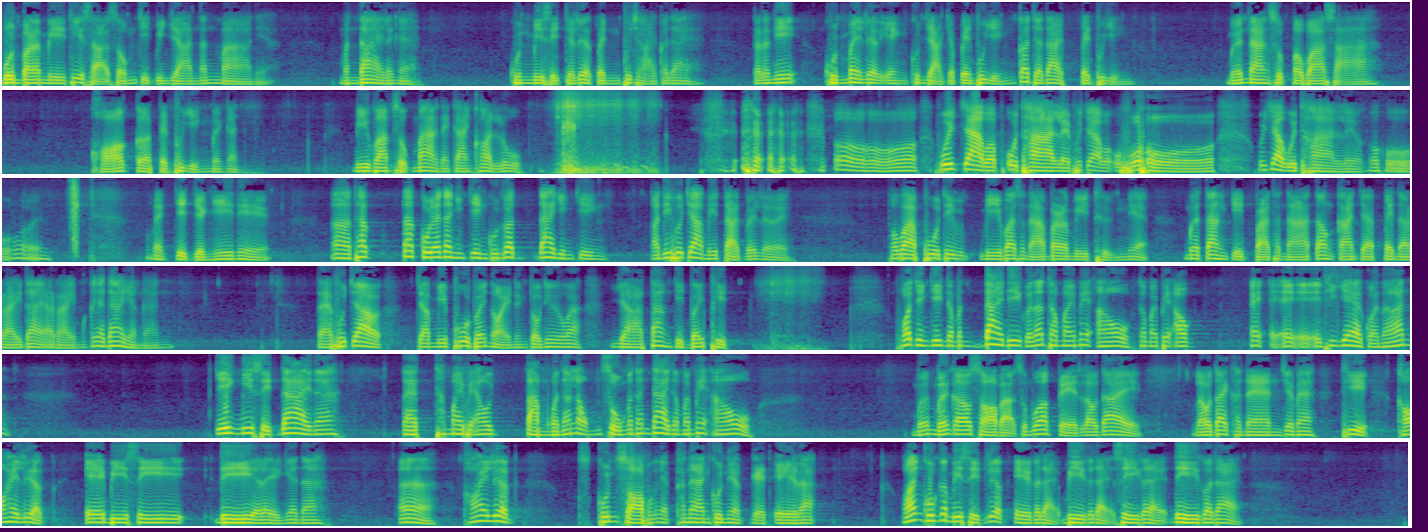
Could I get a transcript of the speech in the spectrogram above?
บุญบารมีที่สะสมจิตวิญญาณนั้นมาเนี่ย มันได้แล้วไง คุณมีสิทธิ์จะเลือกเป็นผู้ชายก็ได้ แต่ตอนนี้คุณไม่เลือกเอง คุณอยากจะเป็นผู้หญิงก็จะได้เป็นผู้หญิง เหมือนนางสุปปวาสา ขอเกิดเป็นผู้หญิงเหมือนกัน มีความสุขมากในการคลอดลูก โอ้โหพระเจ้าแบบอุทานเลยพระเจ้าบอกโอ้โหพระเจ้าอุทานเลย โอ้โห แม่จิตอย่างนี้นี่ถ้าถ้าคุณอันนั้นจริง ๆ คุณก็ได้จริง ๆ อันนี้พระเจ้ามีตัดไว้เลย เพราะว่าผู้ที่มีวาสนาบารมีถึงเนี่ยเมื่อตั้งจิตปรารถนาต้องการจะเป็นอะไรได้อะไร มันก็จะได้อย่างนั้น แต่พระเจ้าจะมีพูดไว้หน่อยหนึ่งตรงที่ว่า อย่าตั้งจิตไว้ผิด เพราะจริงๆแต่มันได้ดีกว่านั้นทำไมไม่เอาทำไมไปเอาไอ้ไอ้ไอ้ที่แย่กว่านั้น จริงมีสิทธิ์ได้นะ แต่ทำไมไปเอาต่ำกว่านั้นเราสูงกว่านั้นได้ทำไมไม่เอา เหมือนเหมือนกับเราสอบอะสมมติว่าเกรดเราได้ เราได้คะแนนใช่ไหมที่เขาให้เลือก A B C D อะไรอย่างเงี้ยนะเออเขาให้เลือกคุณสอบเนี่ยคะแนนคุณเนี่ยเกรด A แล้วเพราะฉะนั้นคุณก็มีสิทธิ์เลือก A ก็ได้ B ก็ได้ C ก็ได้ D ก็ได้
